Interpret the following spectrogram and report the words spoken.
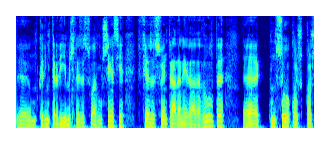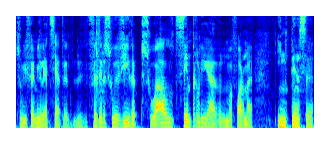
um bocadinho tardia, mas fez a sua adolescência, fez a sua entrada na idade adulta, eh, começou a construir família, etc. Fazer a sua vida pessoal sempre ligado numa forma intensa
